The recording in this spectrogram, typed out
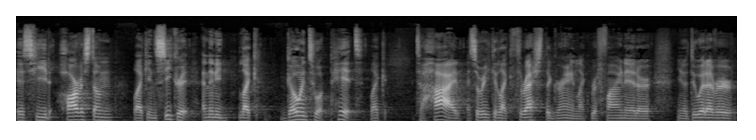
is he'd harvest them like in secret, and then he'd like go into a pit, like to hide, so where he could like thresh the grain, like refine it, or you know do whatever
